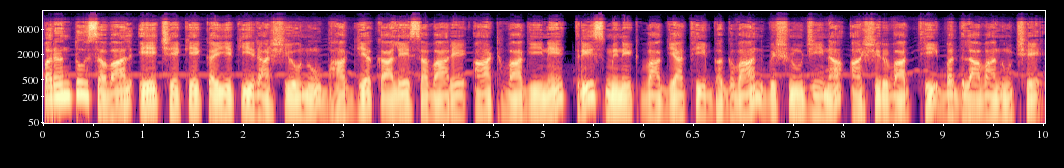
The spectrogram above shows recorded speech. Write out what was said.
પરંતુ સવાલ એ છે કે કૈયકી રાશિઓનું ભાગ્ય કાલે સવારે આઠ વાગીને ત્રીસ મિનિટ વાગ્યાથી ભગવાન વિષ્ણુજીના આશીર્વાદથી બદલાવાનું છે.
